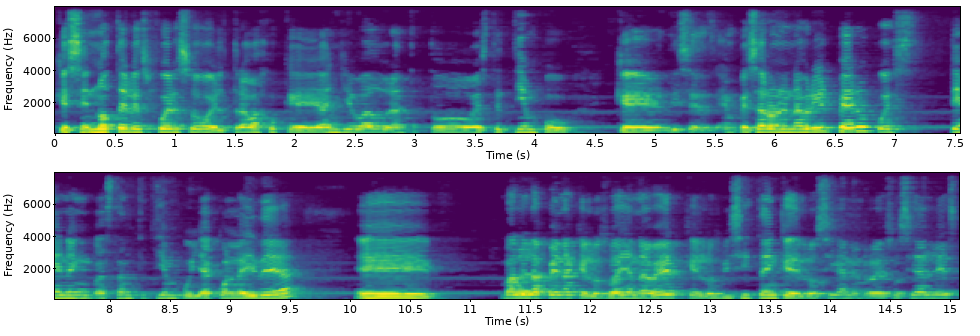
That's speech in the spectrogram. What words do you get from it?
que se nota el esfuerzo, el trabajo que han llevado durante todo este tiempo que dice, empezaron en abril, pero pues tienen bastante tiempo ya con la idea. Eh, vale la pena que los vayan a ver, que los visiten, que los sigan en redes sociales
